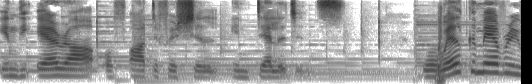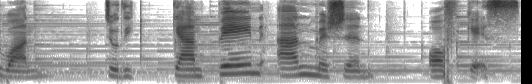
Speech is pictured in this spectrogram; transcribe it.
in the era of artificial intelligence. Welcome everyone to the campaign and mission of KISS.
